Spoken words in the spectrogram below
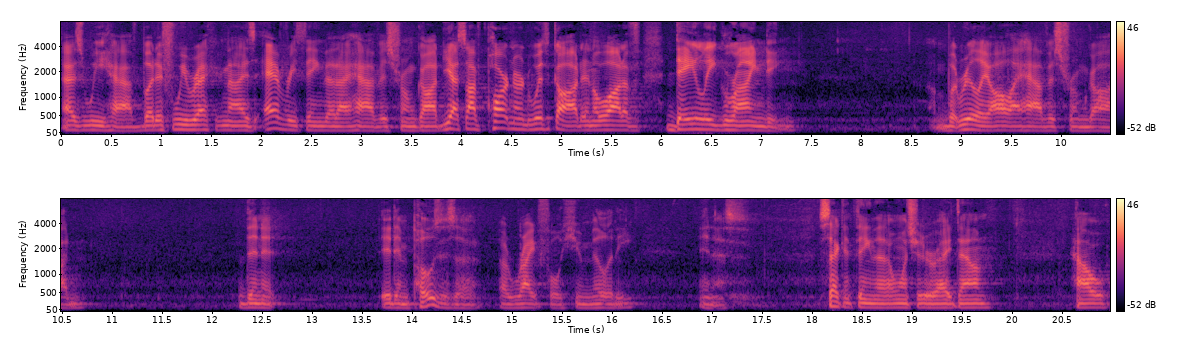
as we have. But if we recognize everything that I have is from God, yes, I've partnered with God in a lot of daily grinding but really all I have is from God, then it, it imposes a, a rightful humility in us. Second thing that I want you to write down how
